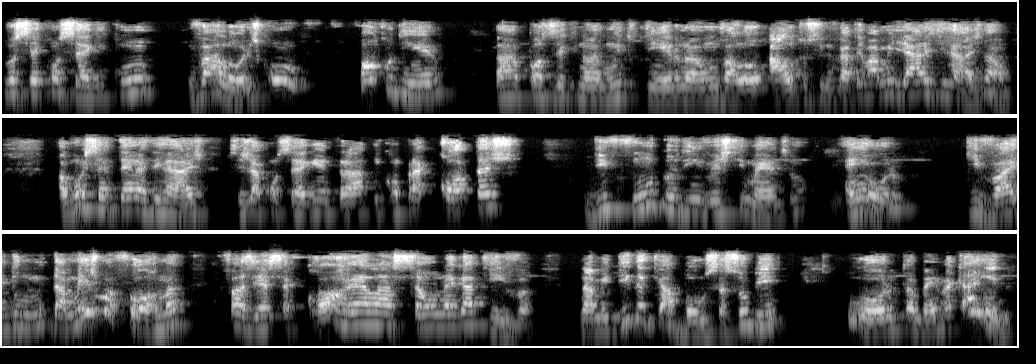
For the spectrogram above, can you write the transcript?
Você consegue com valores, com pouco dinheiro, tá? Posso dizer que não é muito dinheiro, não é um valor alto, significativo, há milhares de reais, não. Algumas centenas de reais, você já consegue entrar e comprar cotas de fundos de investimento em ouro, que vai, do, da mesma forma, fazer essa correlação negativa. Na medida que a bolsa subir, o ouro também vai caindo.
